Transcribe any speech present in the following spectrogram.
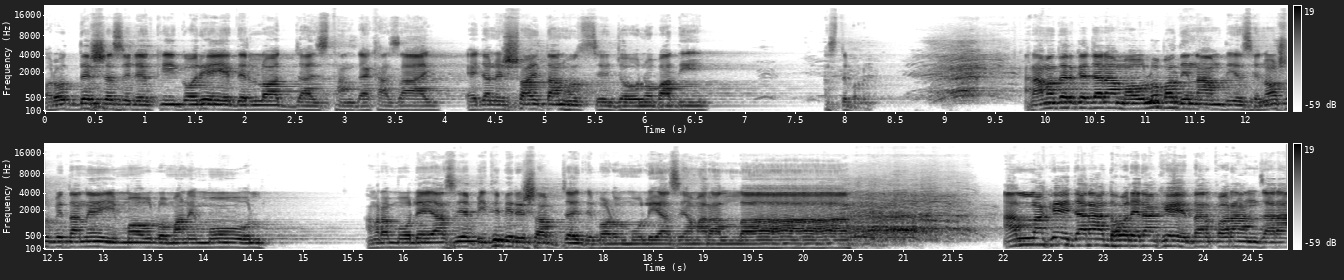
ওর উদ্দেশ্য ছিল কি করে এদের লজ্জা স্থান দেখা যায়। এই জন্য শয়তান হচ্ছে যৌনবাদী। আসতে পারে আর আমাদেরকে যারা মৌলবাদী নাম দিয়েছেন, অসুবিধা নেই, মৌল মানে মূল। আমরা মূলে আছি, পৃথিবীর সব চাইতে বড় মূলে আছে আমার আল্লাহ। আল্লাহকে যারা ধরে রাখে, তার করান যারা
